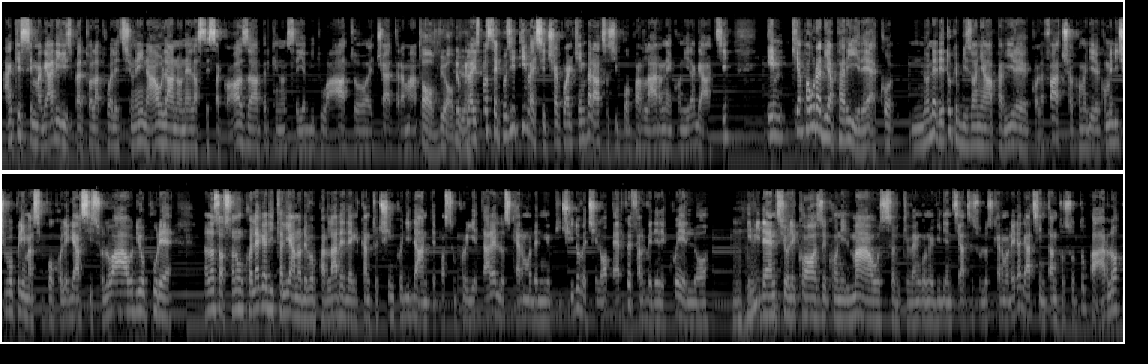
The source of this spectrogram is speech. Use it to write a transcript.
anche se magari rispetto alla tua lezione in aula non è la stessa cosa perché non sei abituato, eccetera. Ma ovvio, ovvio. la risposta è positiva e se c'è qualche imbarazzo si può parlarne con i ragazzi. E chi ha paura di apparire, ecco, non è detto che bisogna apparire con la faccia, come dire, come dicevo prima, si può collegarsi solo audio, oppure, non lo so, sono un collega di italiano, devo parlare del canto 5 di Dante, posso proiettare lo schermo del mio PC dove ce l'ho aperto e far vedere quello. Mm-hmm. Evidenzio le cose con il mouse che vengono evidenziate sullo schermo dei ragazzi, intanto sotto parlo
